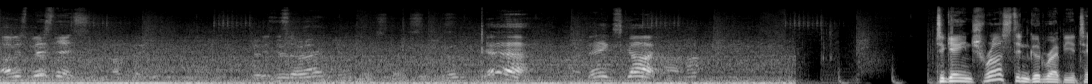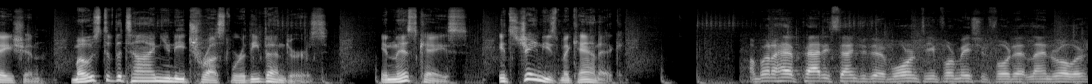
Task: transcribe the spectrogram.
How is business? Is this all right? Yeah. Thanks, God. To gain trust and good reputation, most of the time you need trustworthy vendors. In this case, it's Jamie's mechanic. I'm gonna have Patty send you the warranty information for that Land Rover,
